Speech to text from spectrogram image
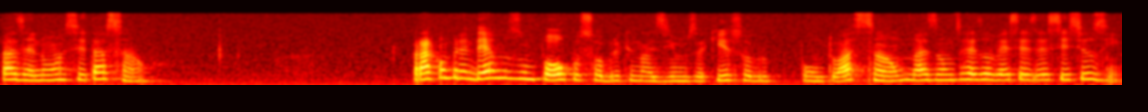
fazendo uma citação. Para compreendermos um pouco sobre o que nós vimos aqui, sobre pontuação, nós vamos resolver esse exercíciozinho.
